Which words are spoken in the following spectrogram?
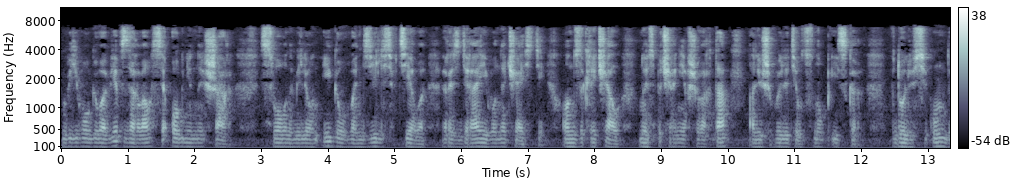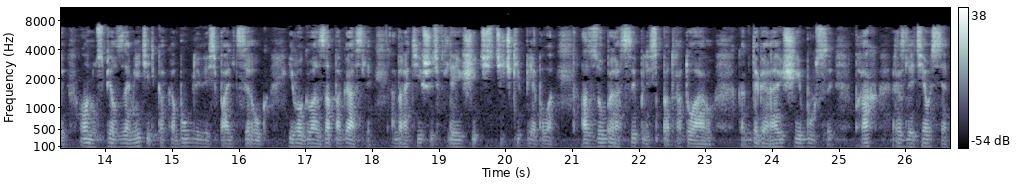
В его голове взорвался огненный шар, словно миллион игл вонзились в тело, раздирая его на части. Он закричал, но из почерневшего рта лишь вылетел сноп искр. В долю секунды он успел заметить, как обуглились пальцы рук. Его глаза погасли, обратившись в тлеющие частички пепла, а зубы рассыпались по тротуару, как догорающие бусы. Прах разлетелся,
